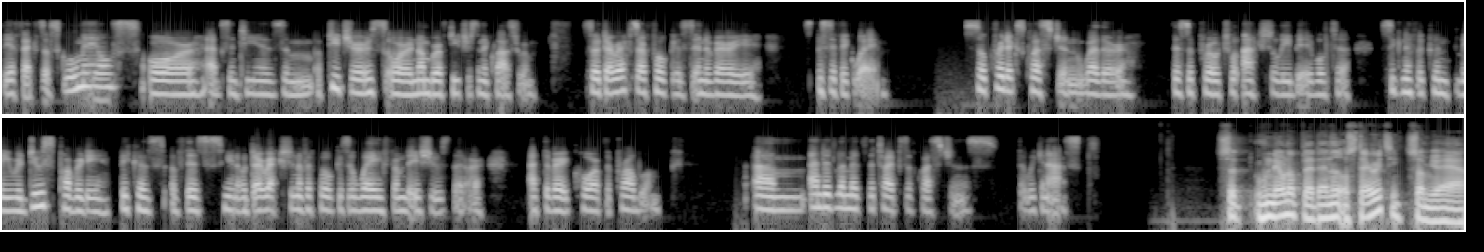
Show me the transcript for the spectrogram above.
the effects of school meals or absenteeism of teachers or a number of teachers in a classroom. So it directs our focus in a very specific way. So critics question whether this approach will actually be able to significantly reduce poverty because of this, you know, direction of a focus away from the issues that are at the very core of the problem. Um, and it limits the types of questions that we can ask. Så hun nævner blandt andet austerity, som jo er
